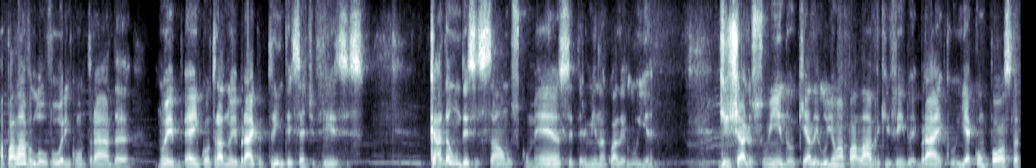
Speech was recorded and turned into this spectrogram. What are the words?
A palavra louvor encontrada no, é encontrada no hebraico 37 vezes. Cada um desses salmos começa e termina com aleluia. Diz Charles Swindoll que aleluia é uma palavra que vem do hebraico e é composta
